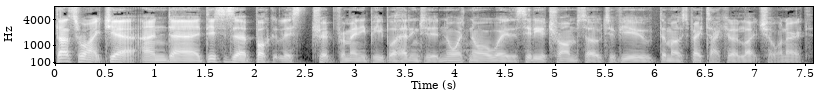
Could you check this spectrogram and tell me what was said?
That's right, yeah. And uh, this is a bucket list trip for many people heading to North Norway, the city of Tromso, to view the most spectacular light show on earth.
